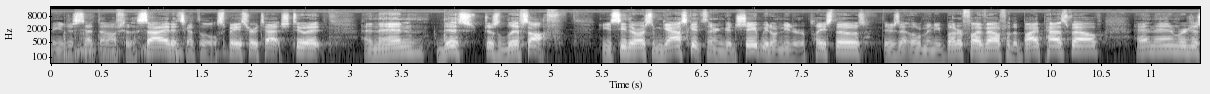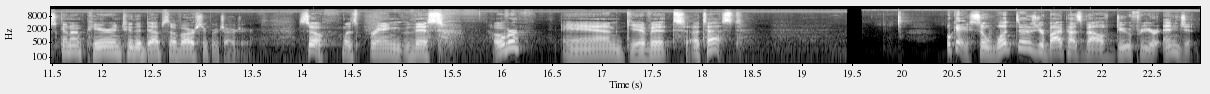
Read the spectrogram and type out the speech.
We can just set that off to the side. It's got the little spacer attached to it. And then this just lifts off. You can see there are some gaskets, they're in good shape. We don't need to replace those. There's that little mini butterfly valve for the bypass valve. And then we're just gonna peer into the depths of our supercharger. So let's bring this over and give it a test. Okay, so what does your bypass valve do for your engine?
